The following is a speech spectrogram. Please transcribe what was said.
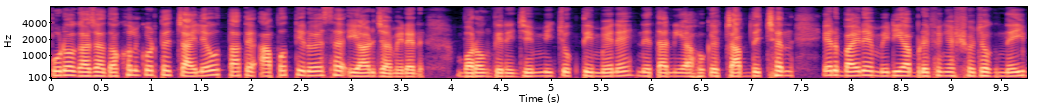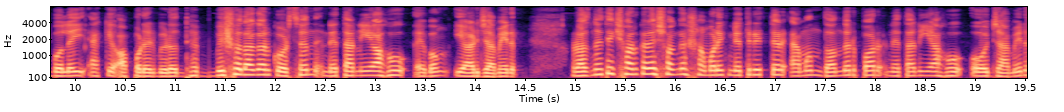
পুরো গাজা দখল করতে চাইলেও তাতে আপত্তি রয়েছে ইয়ার জামিনের। বরং তিনি জিম্মি চুক্তি মেনে নেতানিয়াহুকে চাপ দিচ্ছেন। এর বাইরে মিডিয়া ব্রিফিংয়ের সুযোগ নেই বলেই একে অপরের বিরুদ্ধে বিষোদাগার করছেন নেতানিয়াহু এবং ইয়ার জামির। রাজনৈতিক সরকারের সঙ্গে সামরিক নেতৃত্বের এমন দ্বন্দ্বের পর নেতানিয়াহু ও জামির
